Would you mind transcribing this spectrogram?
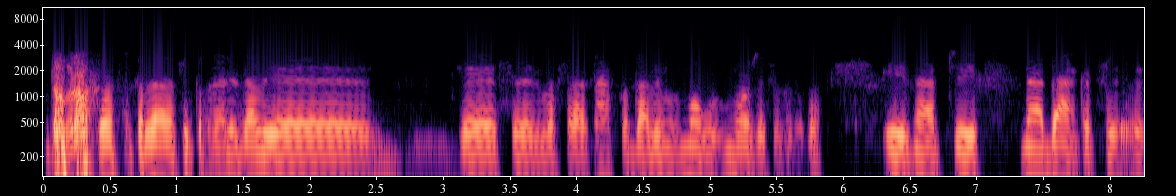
Dobro? To se predaje, da se proveri da li je, gdje se glasa, kako, da li mogu, može se to. I znači, na dan kad se e,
